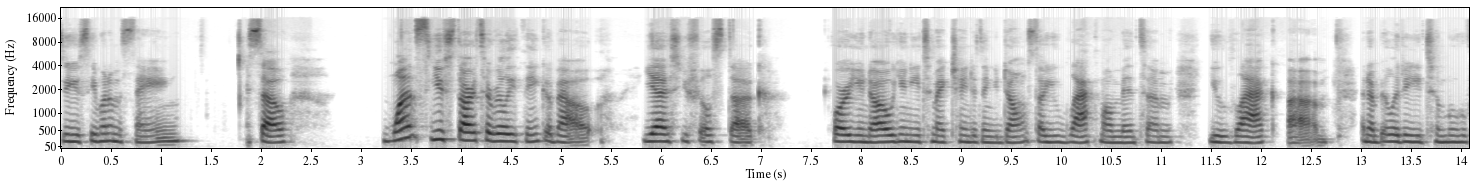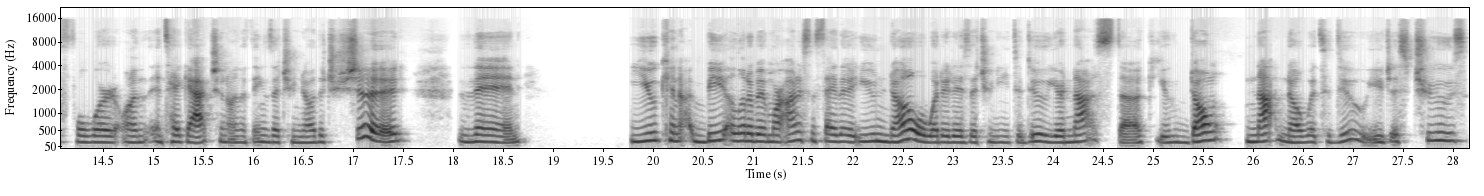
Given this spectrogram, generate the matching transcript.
Do you see what I'm saying? So, once you start to really think about, yes, you feel stuck, or you know you need to make changes and you don't, so you lack momentum, you lack um, an ability to move forward on and take action on the things that you know that you should then you can be a little bit more honest and say that you know what it is that you need to do. You're not stuck. You don't not know what to do. You just choose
